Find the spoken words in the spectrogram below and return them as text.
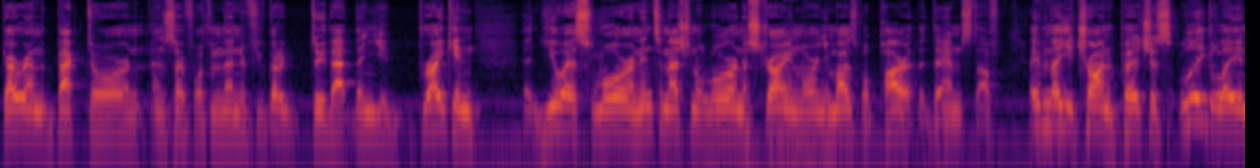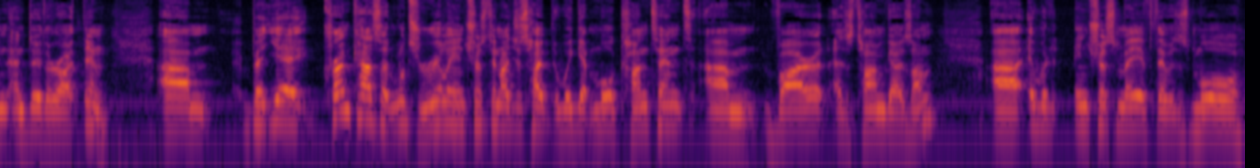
go around the back door and, and so forth. And then if you've got to do that, then you break in US law and international law and Australian law, and you might as well pirate the damn stuff, even though you're trying to purchase legally and, and do the right thing. Um, but yeah, Chromecast it looks really interesting. I just hope that we get more content um, via it as time goes on. Uh, it would interest me if there was more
